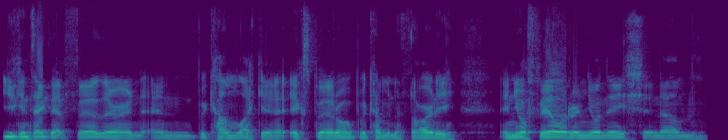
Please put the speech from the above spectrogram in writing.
you can take that further and, and become like an expert or become an authority in your field or in your niche, and um,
